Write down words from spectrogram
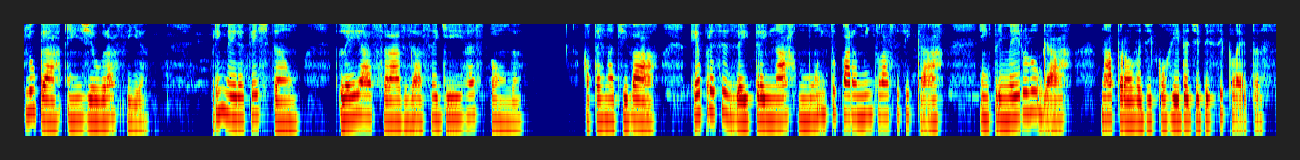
Lugar em Geografia. Primeira questão. Leia as frases a seguir e responda. Alternativa A. Eu precisei treinar muito para me classificar em primeiro lugar na prova de corrida de bicicletas.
